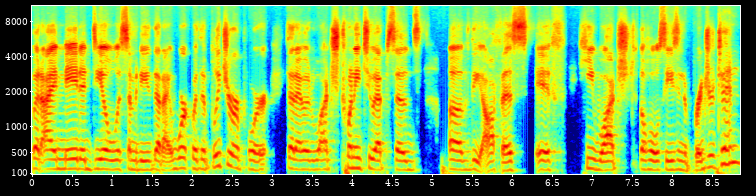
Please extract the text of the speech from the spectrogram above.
but I made a deal with somebody that I work with at Bleacher Report that I would watch 22 episodes of The Office if he watched the whole season of Bridgerton.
